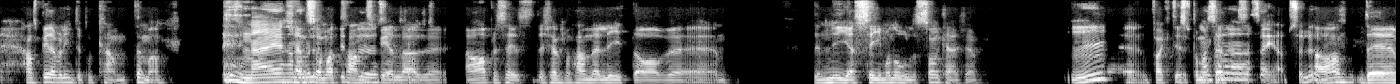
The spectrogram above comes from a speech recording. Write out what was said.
han spelar väl inte på kanten va? Nej, Det känns som att han centralt. spelar, ja precis. Det känns som att han är lite av eh, den nya Simon Olsson kanske. Mm, Eh, faktiskt på man något kan sätt. säga, absolut. Ja, det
